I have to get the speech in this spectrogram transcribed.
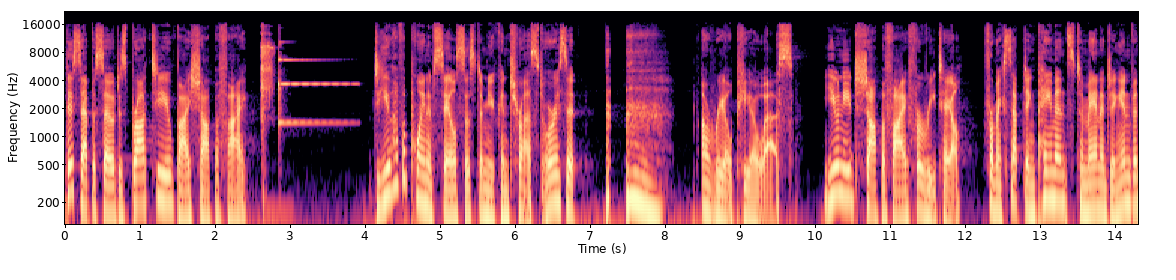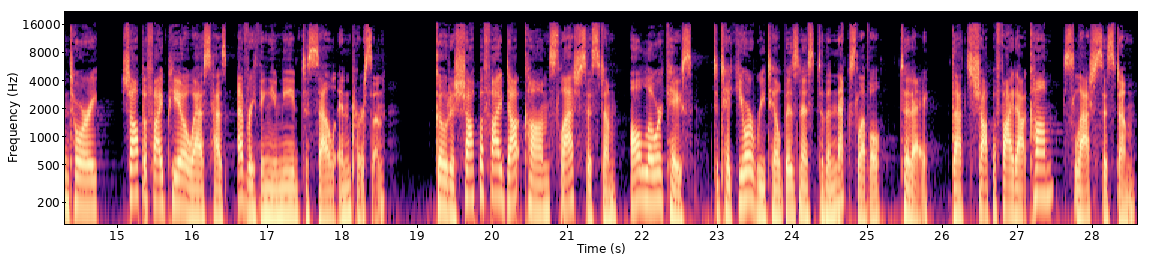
This episode is brought to you by Shopify. Do you have a point of sale system you can trust, or is it a real POS? You need Shopify for retail. From accepting payments to managing inventory, Shopify POS has everything you need to sell in person. Go to shopify.com/system all lowercase to take your retail business to the next level today. That's shopify.com/system.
